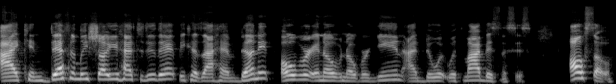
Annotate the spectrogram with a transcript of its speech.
i can definitely show you how to do that because i have done it over and over and over again i do it with my businesses. Also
